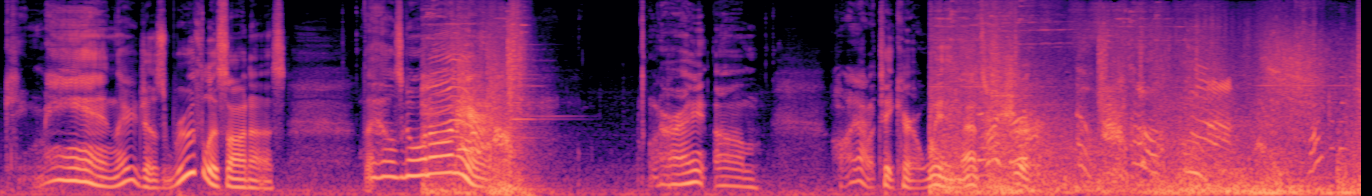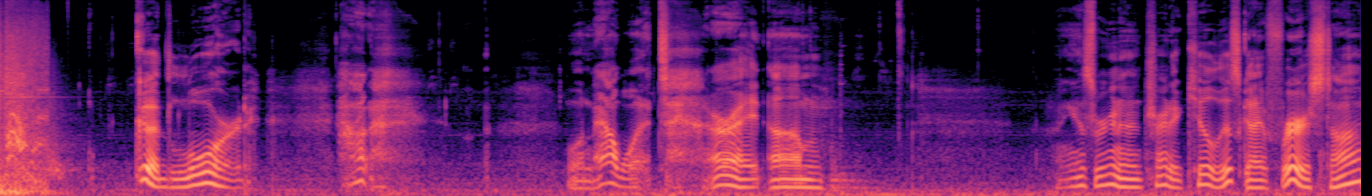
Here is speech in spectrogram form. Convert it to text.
Okay, man, they're just ruthless on us. What the hell's going on here? Alright, um, oh, I gotta take care of Wynne, that's for sure. Good lord. How... Well, now what? Alright, um... I guess we're gonna try to kill this guy first, huh?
